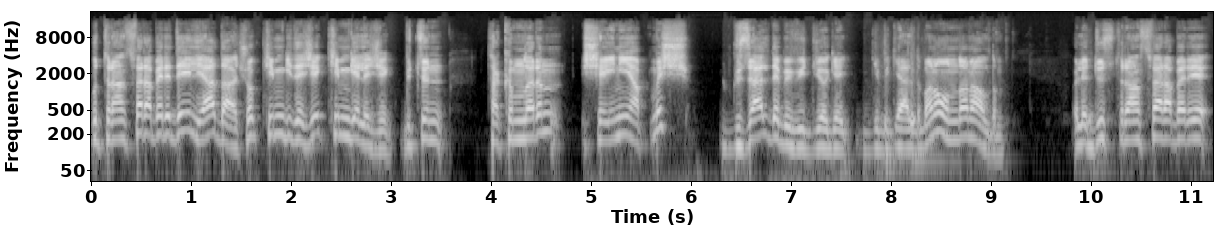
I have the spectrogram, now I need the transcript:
Bu transfer haberi değil ya daha çok kim gidecek kim gelecek. Bütün takımların şeyini yapmış. Güzel de bir video ge- gibi geldi bana ondan aldım. Öyle düz transfer haberi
